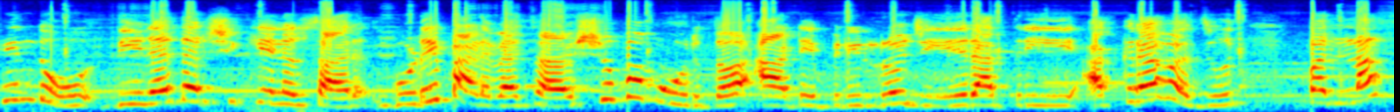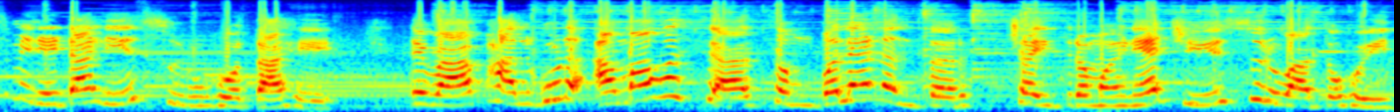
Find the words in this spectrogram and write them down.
हिंदू दिनदर्शिकेनुसार गुढीपाडव्याचा शुभ मुहूर्त आठ एप्रिल रोजी रात्री अकरा वाजून पन्नास मिनिटांनी सुरू होत आहे. तेव्हा फाल्गुन अमावस्या संपल्यानंतर चैत्र महिन्याची सुरुवात होईल.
